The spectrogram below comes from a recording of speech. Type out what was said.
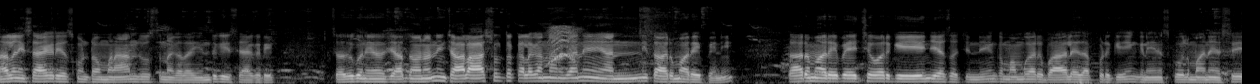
నెల నీ సాగరి చేసుకుంటాం మా నాన్న చూస్తున్నా కదా ఎందుకు ఈ సాగరి చదువుకొని ఏదో చేద్దామని నేను చాలా ఆశలతో కలగన్నాను కానీ అన్నీ తారుమారైపోయినాయి. తారుమారైపోయి వచ్చేవరకు ఏం చేసి వచ్చింది? ఇంకా మా అమ్మగారికి బాగాలేదు అప్పటికి. ఇంక నేను స్కూల్ మానేసి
